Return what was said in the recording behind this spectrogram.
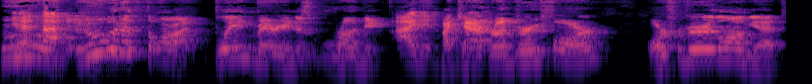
Who, Yeah. who would have thought Blaine Marion is running? I didn't. I can't run very far or for very long yet,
